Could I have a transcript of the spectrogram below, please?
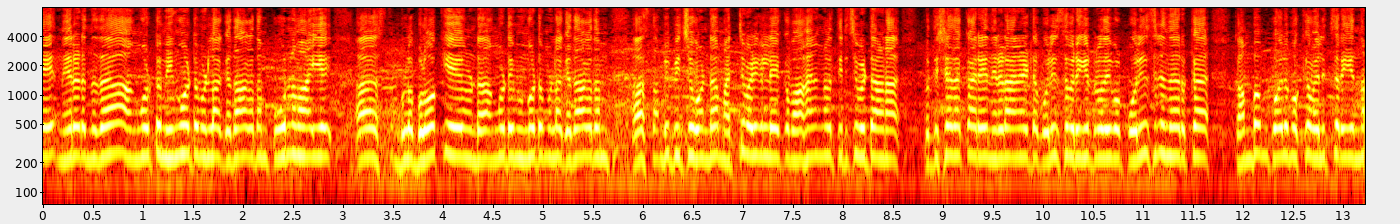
സമരക്കാരെ നേരിടുന്നത്. അങ്ങോട്ടും ഇങ്ങോട്ടുമുള്ള ഗതാഗതം പൂർണമായി ബ്ലോക്ക് ചെയ്യുന്നുണ്ട്. അങ്ങോട്ടും ഇങ്ങോട്ടുമുള്ള ഗതാഗതം സ്തംഭിപ്പിച്ചുകൊണ്ട് മറ്റു വഴികളിലേക്ക് വാഹനങ്ങൾ തിരിച്ചുവിട്ടാണ് പ്രതിഷേധക്കാരെ നേരിടാനായിട്ട് പോലീസ് ഒരുങ്ങിയിട്ടുള്ളത്. ഇപ്പോൾ പോലീസിന് നേർക്ക് കമ്പും കോലും ഒക്കെ വലിച്ചെറിയുന്ന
